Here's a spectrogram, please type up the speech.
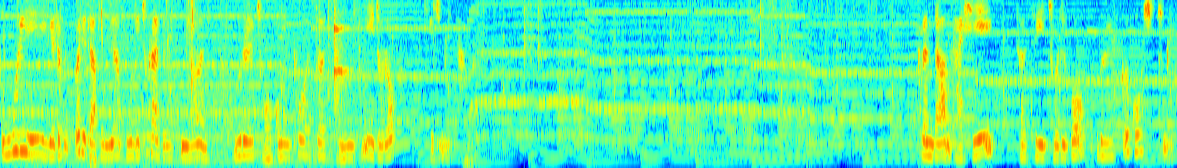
물이 여러분 끓이다 보면 물이 졸아들었으면 물을 조금 부어서 잠기도록 해줍니다. 그런 다음 다시 서서히 졸이고 불을 끄고 식힙니다.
